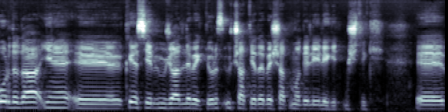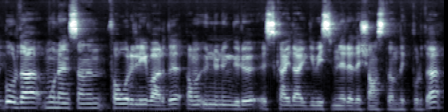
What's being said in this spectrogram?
Burada da yine e, kıyasıya bir mücadele bekliyoruz. 3 at ya da 5 at modeliyle gitmiştik. E, burada Munensa'nın favoriliği vardı ama ünlünün gülü e, Skydive gibi isimlere de şans tanıdık burada.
